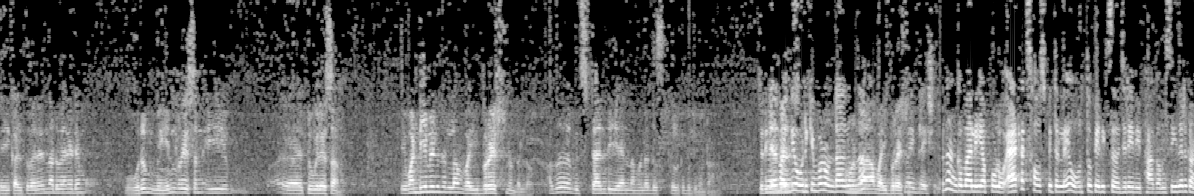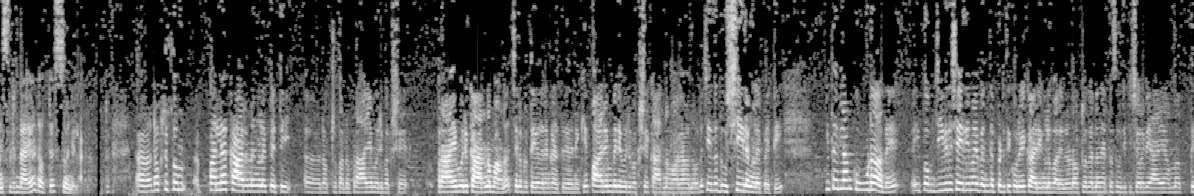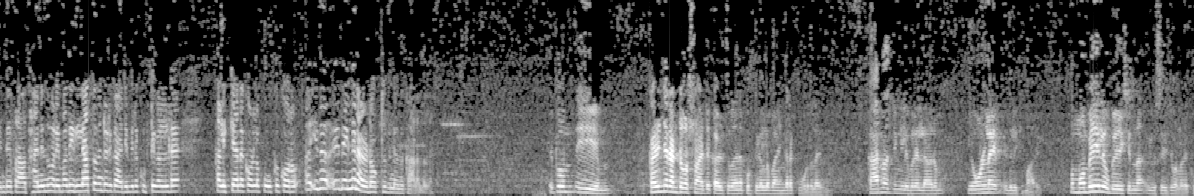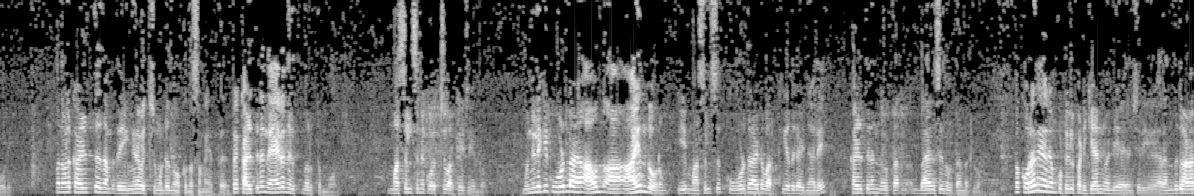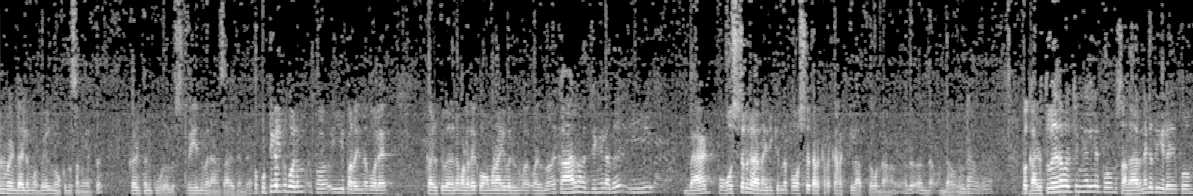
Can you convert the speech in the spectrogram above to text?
ഈ കഴുത്തുവേനയും നടുവേനയുടെയും ഒരു മെയിൻ റീസൺ ഈ ടൂ വീലേഴ്സാണ് ഈ വണ്ടിയിൽ നിന്നുള്ള വൈബ്രേഷൻ ഉണ്ടല്ലോ അത് വിത്ത്സ്റ്റാൻഡ് ചെയ്യാൻ നമ്മളുടെ ഡിസ്കുകൾക്ക് ബുദ്ധിമുട്ടാണ്. വണ്ടി ഓടിക്കുമ്പോൾ ഉണ്ടാകുന്ന വൈബ്രേഷൻ ഇത് അങ്കമാലി അപ്പോളോ ആട്ലക്സ് ഹോസ്പിറ്റലിലെ ഓർത്തോപീഡിക് സർജറി വിഭാഗം സീനിയർ കൺസൾട്ടന്റായ ഡോക്ടർ സുനിലാണ് ഡോക്ടർ ഇപ്പം പല കാരണങ്ങളെ പറ്റി ഡോക്ടർ പറഞ്ഞു പ്രായം ഒരു പക്ഷേ പ്രായം ഒരു കാരണമാണ്. ചില പ്രത്യേകതരം കഴുത്തുവേദനയ്ക്ക് പാരമ്പര്യം ഒരു പക്ഷേ കാരണമാകാമെന്ന് പറഞ്ഞു. ചില ദുശീലങ്ങളെ പറ്റി ഇതെല്ലാം കൂടാതെ ഇപ്പം ജീവിതശൈലിയുമായി ബന്ധപ്പെടുത്തി കുറെ കാര്യങ്ങൾ പറയുന്നു. ഡോക്ടർ തന്നെ നേരത്തെ സൂചിപ്പിച്ച പോലെ വ്യായാമത്തിന്റെ പ്രാധാന്യം എന്ന് പറയുമ്പോൾ അതില്ലാത്തതിന്റെ ഒരു കാര്യം. പിന്നെ കുട്ടികളുടെ കളിക്കാനൊക്കെ ഉള്ള പോക്ക് കുറവ്. ഇത് ഇതെങ്ങനെയാണ് ഡോക്ടർ ഇതിനെ ഒന്ന് കാണുന്നത്? ഇപ്പം ഈ കഴിഞ്ഞ രണ്ട് വർഷമായിട്ട് കഴുത്തുവേദന കുട്ടികളിൽ ഭയങ്കര കൂടുതലായിരുന്നു. കാരണം വെച്ചെങ്കിൽ ഇവരെല്ലാവരും ഈ ഓൺലൈൻ ഇതിലേക്ക് മാറി. അപ്പം മൊബൈൽ ഉപയോഗിക്കുന്ന യൂസേജ് വളരെ കൂടി. അപ്പം നമ്മൾ കഴുത്ത് ഇങ്ങനെ വെച്ചുകൊണ്ട് നോക്കുന്ന സമയത്ത് ഇപ്പൊ കഴുത്തിനെ നേരെ നിർത്തി നിർത്തുമ്പോൾ മസിൽസിന് കുറച്ച് വർക്ക് ചെയ്യുമ്പോൾ മുന്നിലേക്ക് കൂടുതൽ ആവുന്ന തോറും ഈ മസിൽസ് കൂടുതലായിട്ട് വർക്ക് ചെയ്ത് കഴിഞ്ഞാലേ കഴുത്തിനെ നിർത്താൻ ബാലൻസ് ചെയ്ത് നിർത്താൻ പറ്റുള്ളൂ. ഇപ്പൊ കുറെ നേരം കുട്ടികൾ പഠിക്കാൻ വേണ്ടിയായാലും ശരി വേറെ എന്ത് കാണാൻ വേണ്ടിയാലും മൊബൈൽ നോക്കുന്ന സമയത്ത് കഴുത്തിന് കൂടുതൽ സ്ട്രെയിൻ വരാൻ സാധ്യതയുണ്ട്. അപ്പൊ കുട്ടികൾക്ക് പോലും ഇപ്പോൾ ഈ പറയുന്ന പോലെ കഴുത്ത് വേദന വളരെ കോമൺ ആയി വരുന്ന വരുന്നത് കാരണം വെച്ചെങ്കിൽ അത് ഈ ബാഡ് പോസ്റ്റർ കാരണം ഇരിക്കുന്ന പോസ്റ്റർ കറക്റ്റ് ഇല്ലാത്തത് കൊണ്ടാണ് അത് ഉണ്ടാവുന്നത്. അപ്പൊ ഇപ്പൊ കഴുത്തുവേദന വെച്ചെങ്കിൽ ഇപ്പം സാധാരണഗതിയിൽ ഇപ്പം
